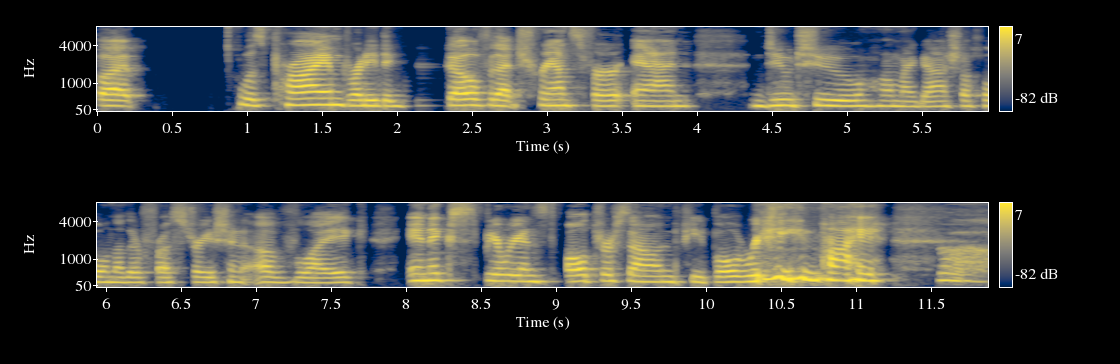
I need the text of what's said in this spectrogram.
But was primed, ready to go for that transfer. And due to, oh my gosh, a whole nother frustration of like inexperienced ultrasound people reading my, Oh,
